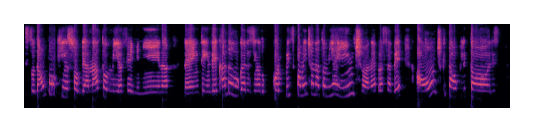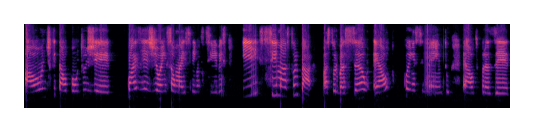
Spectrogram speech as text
estudar um pouquinho sobre anatomia feminina, né, entender cada lugarzinho do corpo, principalmente anatomia íntima, né, para saber aonde que está o clitóris, aonde que está o ponto G, quais regiões são mais sensíveis e se masturbar. Masturbação é autoconhecimento, é autoprazer,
